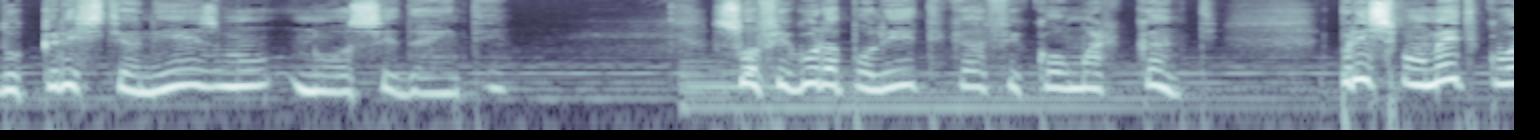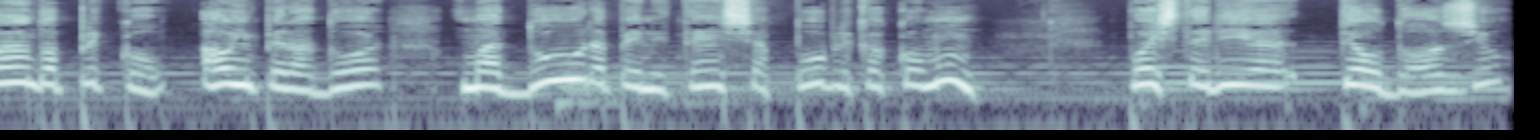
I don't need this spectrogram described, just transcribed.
do cristianismo no Ocidente. Sua figura política ficou marcante, principalmente quando aplicou ao imperador uma dura penitência pública comum, pois teria Teodósio,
